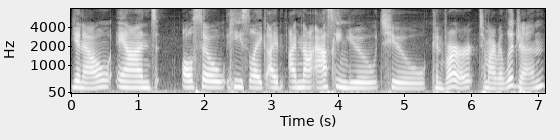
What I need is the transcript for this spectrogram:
you know and also he's like I, i'm not asking you to convert to my religion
